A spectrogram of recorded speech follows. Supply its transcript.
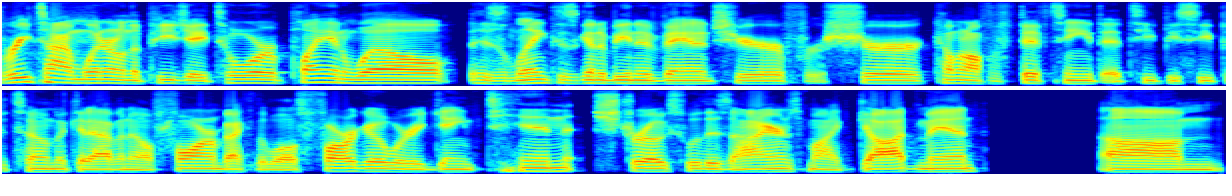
Three time winner on the PJ Tour, playing well. His length is going to be an advantage here for sure. Coming off of 15th at TPC Potomac at Avenel Farm, back at the Wells Fargo, where he gained 10 strokes with his irons. My God, man. Um,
